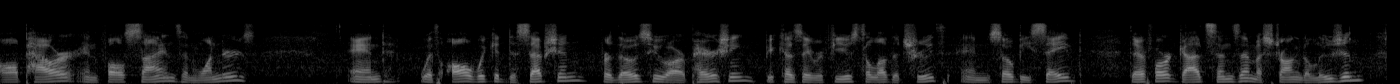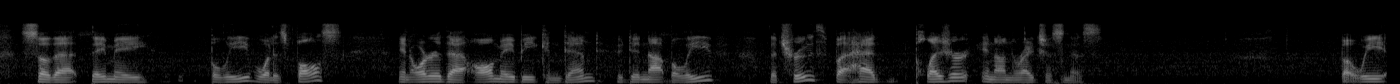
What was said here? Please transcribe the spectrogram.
all power and false signs and wonders, and with all wicked deception for those who are perishing because they refuse to love the truth and so be saved. Therefore, God sends them a strong delusion so that they may believe what is false, in order that all may be condemned who did not believe the truth, but had pleasure in unrighteousness. But we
